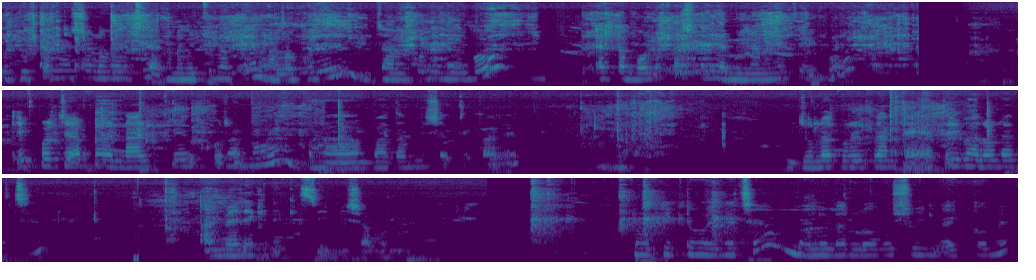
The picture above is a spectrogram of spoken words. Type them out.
তো দুধটা মেশানো হয়েছে। এখন আমি চুলাতে ভালো করে জাল করে নেব। একটা বড় পাশে আমি নামিয়ে ফেলব। এরপর যে আপনার নারকেল কোরানো বা বাদাম মেশাতে পারেন। জোলা করে গানটা এতই ভালো লাগছে। আমি আর এখানে কিছুই মেশাবো না। কমপ্লিটটা হয়ে গেছে। ভালো লাগল অবশ্যই লাইক কমেন্ট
